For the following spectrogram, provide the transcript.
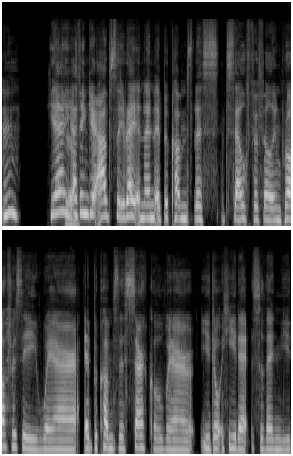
Mm. Yeah, yeah, I think you're absolutely right. And then it becomes this self fulfilling prophecy where it becomes this circle where you don't hear it, so then you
